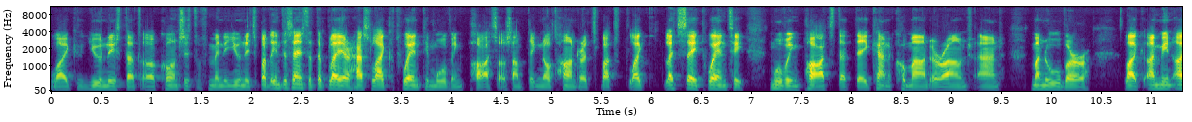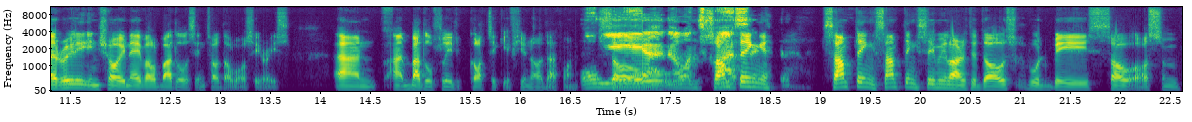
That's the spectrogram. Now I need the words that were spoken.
like units that are consist of many units, but in the sense that the player has like 20 moving parts or something, not hundreds, but like let's say 20 moving parts that they can command around and maneuver like i mean i really enjoy naval battles in total war series and, and battlefleet gothic if you know that one. Oh so yeah that one's something classic. something something similar to those would be so awesome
